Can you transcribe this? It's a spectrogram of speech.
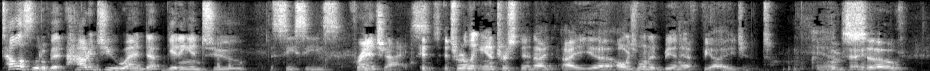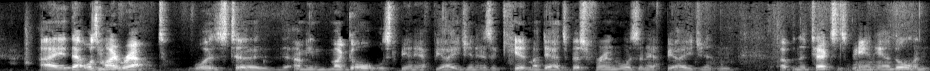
tell us a little bit. How did you end up getting into the CiCi's franchise? It's, it's really interesting. I, I uh, always wanted to be an FBI agent, and Okay. so I that was my route. Was to I mean my goal was to be an FBI agent as a kid. My dad's best friend was an FBI agent, and up in the Texas Panhandle. And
